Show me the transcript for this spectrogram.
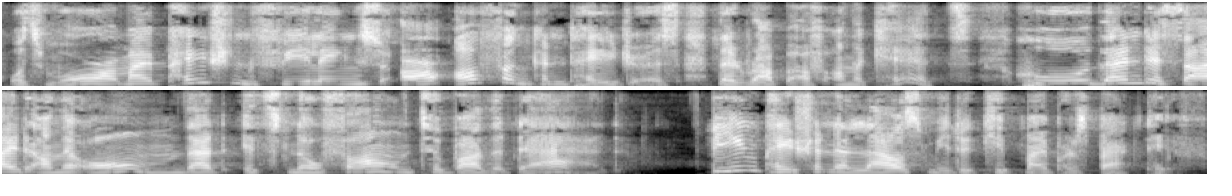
What's more, my patient feelings are often contagious. They rub off on the kids, who then decide on their own that it's no fun to bother dad. Being patient allows me to keep my perspective.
